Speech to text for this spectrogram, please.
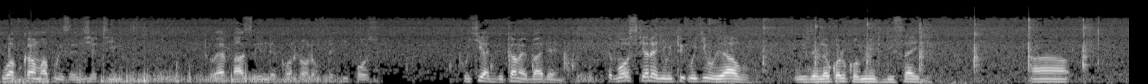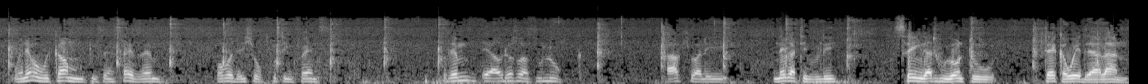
who have come up with an initiative to help us in the control of the hippos, which had become a burden. The most challenge which we have with the local community decide. Uh, whenever we come to sensitize them over the issue of putting fence, for them they are those ones who look actually negatively, saying that we want to take away their land.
